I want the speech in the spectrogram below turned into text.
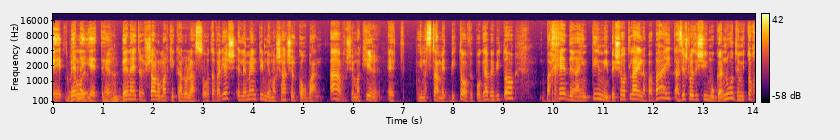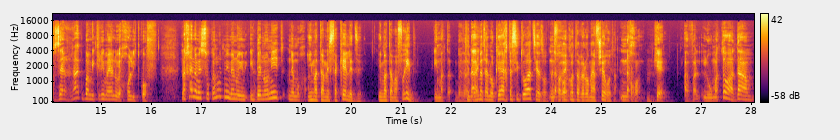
אה, בין היתר, בין היתר אפשר לומר כי קל לו לעשות, אבל יש אלמנטים למשל של קורבן. אב שמכיר את מן הסתם את ביתו ופוגע בביתו, בחדר האינטימי בשעות לילה בבית, אז יש לו איזושהי מוגנות, ומתוך זה רק במקרים האלו יכול לתקוף. לכן המסוכנות ממנו היא בינונית נמוכה. אם אתה מסכל את זה, אם אתה מפריד. אם אתה, בוודאי. אם אתה לוקח את הסיטואציה הזאת, נכון, מפרק אותה ולא מאפשר אותה. נכון, כן. אבל לעומתו אדם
